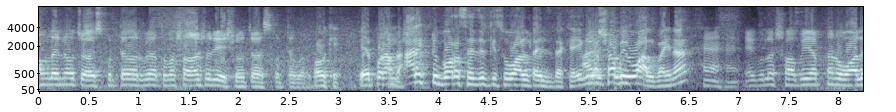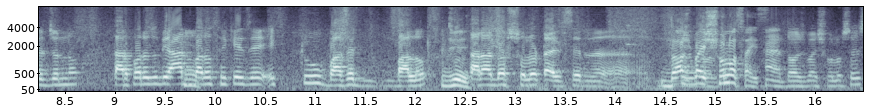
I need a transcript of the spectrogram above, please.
অনলাইনেও চয়েস করতে পারবে অথবা সরাসরি এসেও চয়েস করতে পারবে। ওকে এরপর আমরা আরেকটু বড় সাইজের কিছু ওয়াল টাইলস দেখাই। এগুলো সবই ওয়াল ভাই না? হ্যাঁ হ্যাঁ এগুলো সবই আপনার ওয়ালের জন্য। তারপরে যদি আট বারো থেকে যে একটু বাজেট ভালো তারা দশ ষোলো টাইলসের দশ বাই ষোলো সাইজ হ্যাঁ দশ বাই ষোলো সাইজ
